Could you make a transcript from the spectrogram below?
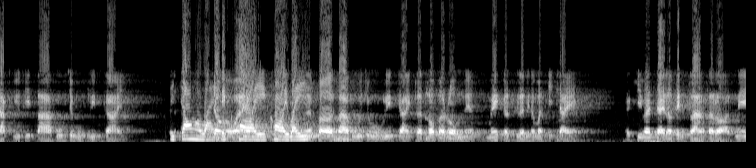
ดักอยู่ที่ตาหูจมูกลิ้นกาย ไปจ้องเอาไว้จ้องไปเอาไว้คอยคอยไว้แล้วพอตาหูจมูกลิ้นกายกระทบอารมณ์เนี่ยไม่กระเทือนเข้ามาที่ใจก็คิดว่าใจเราเป็นกลางตลอดนี่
